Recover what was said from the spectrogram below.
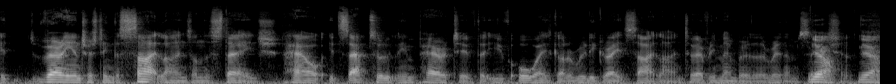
it's very interesting the sight lines on the stage. How it's absolutely imperative that you've always got a really great sight line to every member of the rhythm Yeah, section. yeah,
